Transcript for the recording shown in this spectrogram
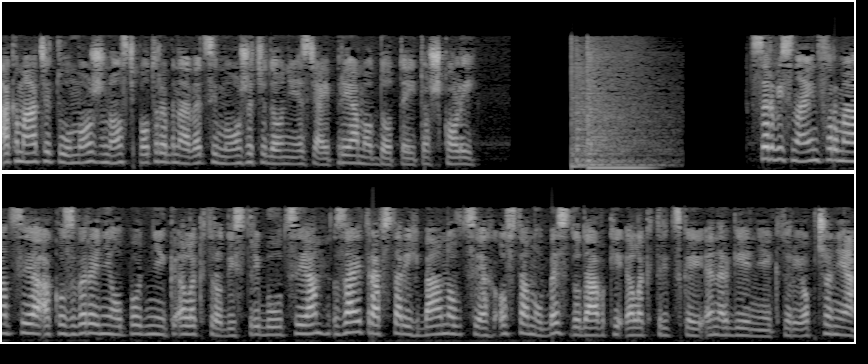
Ak máte tú možnosť, potrebné veci môžete doniesť aj priamo do tejto školy. Servisná informácia, ako zverejnil podnik Elektrodistribúcia, zajtra v Starých Bánovciach ostanú bez dodávky elektrickej energie niektorí občania.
